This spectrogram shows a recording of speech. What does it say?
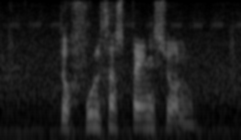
το full suspension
